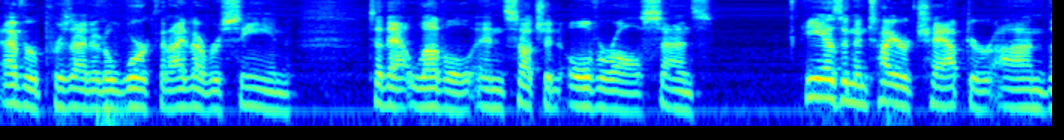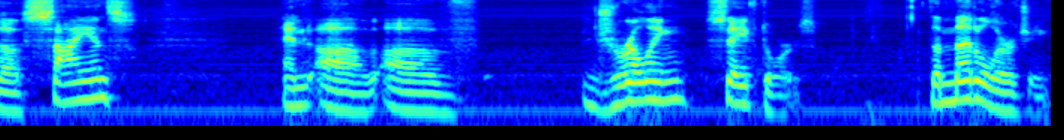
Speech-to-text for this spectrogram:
ever presented a work that I've ever seen to that level in such an overall sense. He has an entire chapter on the science and uh, of drilling safe doors, the metallurgy,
